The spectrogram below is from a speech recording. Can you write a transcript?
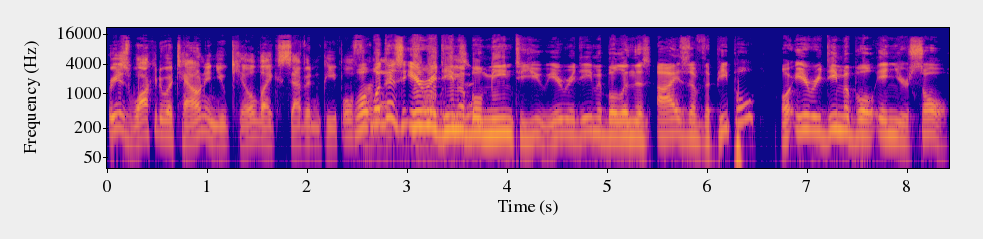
Or you just walk into a town and you kill like seven people. Well, what like, does irredeemable reason? mean to you? Irredeemable in the eyes of the people, or irredeemable in your soul?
